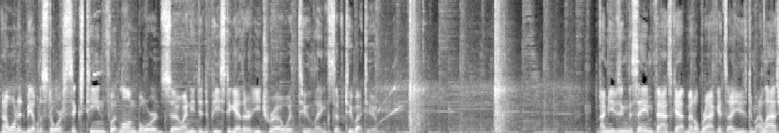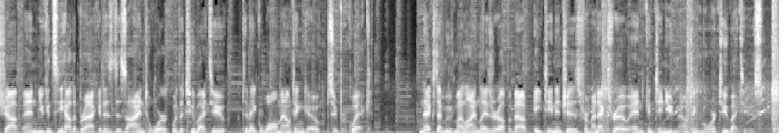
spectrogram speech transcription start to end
And I wanted to be able to store 16 foot long boards, so I needed to piece together each row with two lengths of 2x2. I'm using the same fast cap metal brackets I used in my last shop, and you can see how the bracket is designed to work with a 2x2 to make wall mounting go super quick. Next, I moved my line laser up about 18 inches for my next row and continued mounting more 2x2s.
